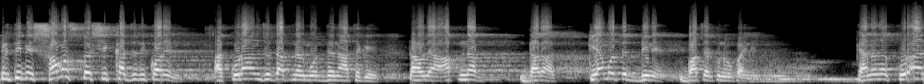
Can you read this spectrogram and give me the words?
পৃথিবীর সমস্ত শিক্ষা যদি করেন, আর কোরআন যদি আপনার মধ্যে না থাকে, তাহলে আপনার দ্বারা কিয়ামতের দিনে বাঁচার কোনো উপায় নেই। কেননা কোরআন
